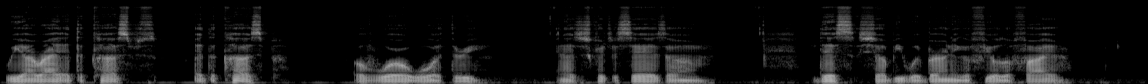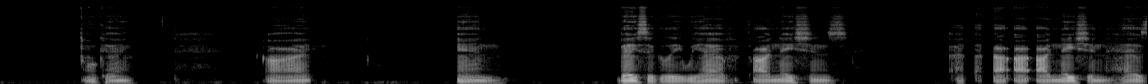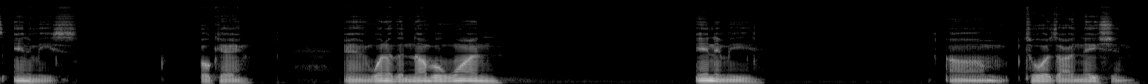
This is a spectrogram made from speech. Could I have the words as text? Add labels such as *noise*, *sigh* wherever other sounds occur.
we are right at the cusps at the cusp of World War Three, and as the scripture says, um, this shall be with burning of fuel of fire. Okay. All right. And basically, we have our nations, our, our nation has enemies. Okay. And one of the number one enemy um, towards our nation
